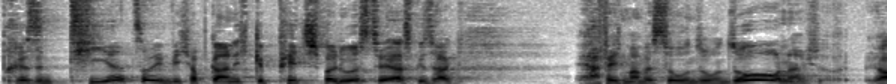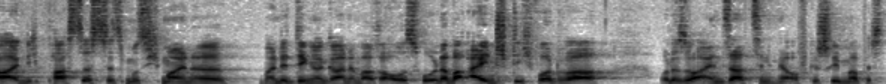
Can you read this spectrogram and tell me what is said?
präsentiert. So. Ich habe gar nicht gepitcht, weil du hast zuerst gesagt, ja, vielleicht machen wir es so und so und so. Und dann habe ich gesagt, ja, eigentlich passt das, jetzt muss ich meine, meine Dinger gar nicht mehr rausholen. Aber ein Stichwort war, oder so ein Satz, den ich mir aufgeschrieben habe, ist,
